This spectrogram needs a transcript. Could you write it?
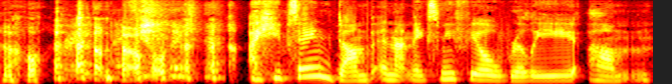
Oh, right? I don't know. I, like I keep saying dump, and that makes me feel really um,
